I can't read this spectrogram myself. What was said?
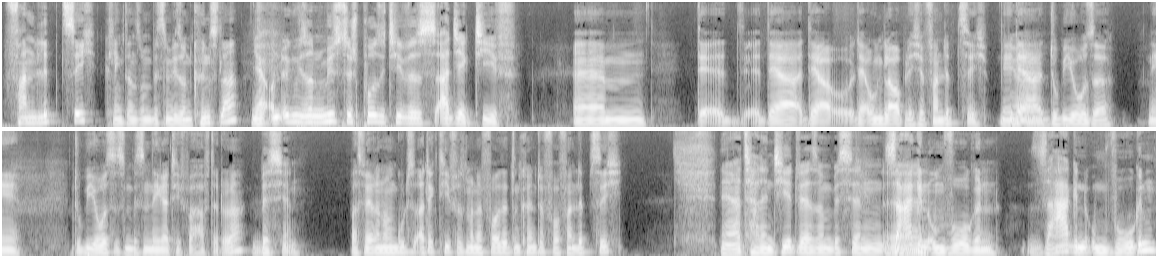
Van Lipzig, klingt dann so ein bisschen wie so ein Künstler. Ja, und irgendwie so ein mystisch positives Adjektiv. Ähm, der, der, der, der unglaubliche Van Lipzig. Nee, Ja. der dubiose. Nee, dubios ist ein bisschen negativ behaftet, oder? Ein bisschen. Was wäre noch ein gutes Adjektiv, was man da vorsetzen könnte vor Van Lipzig? Ja, talentiert wäre so ein bisschen. Äh, Sagenumwogen. Sagenumwogen.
